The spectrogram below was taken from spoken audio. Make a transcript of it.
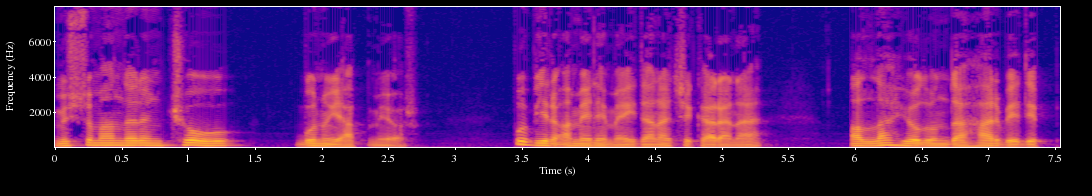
Müslümanların çoğu bunu yapmıyor. Bu bir ameli meydana çıkarana Allah yolunda harp edip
